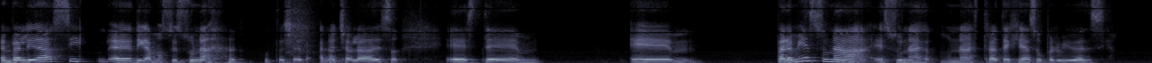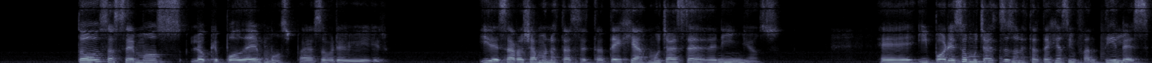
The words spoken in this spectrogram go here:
En realidad sí, eh, digamos, es una, justo ayer anoche hablaba de eso, este, eh, para mí es una, es una, una estrategia de supervivencia. Todos hacemos lo que podemos para sobrevivir y desarrollamos nuestras estrategias muchas veces desde niños. Eh, y por eso muchas veces son estrategias infantiles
